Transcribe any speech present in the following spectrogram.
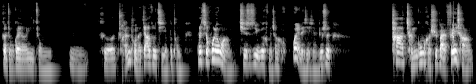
各种各样一种嗯和传统的家族企业不同，但是互联网其实是一个很常坏的现象，就是它成功和失败非常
